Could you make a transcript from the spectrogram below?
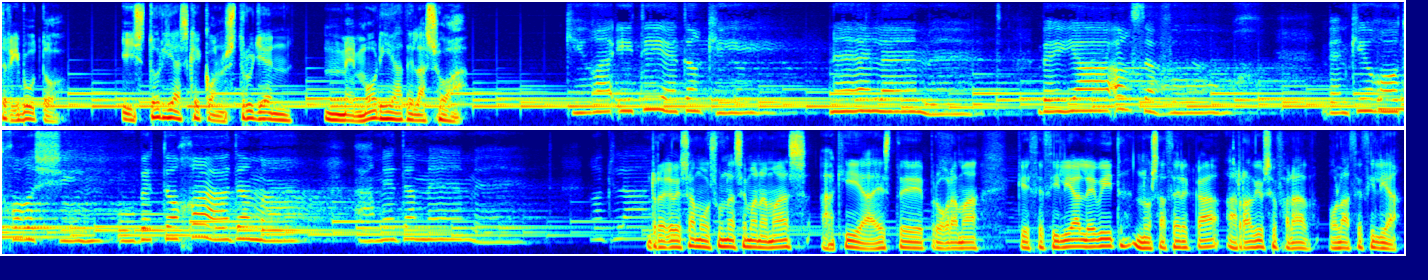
Tributo. Historias que construyen memoria de la SOA. Regresamos una semana más aquí a este programa que Cecilia Levitt nos acerca a Radio Sefarad. Hola Cecilia.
